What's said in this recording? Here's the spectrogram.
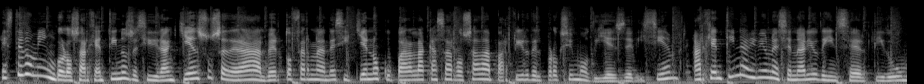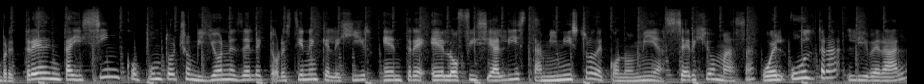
Este domingo los argentinos decidirán quién sucederá a Alberto Fernández y quién ocupará la Casa Rosada a partir del próximo 10 de diciembre. Argentina vive un escenario de incertidumbre. 35.8 millones de electores tienen que elegir entre el oficialista ministro de Economía Sergio Massa o el ultraliberal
